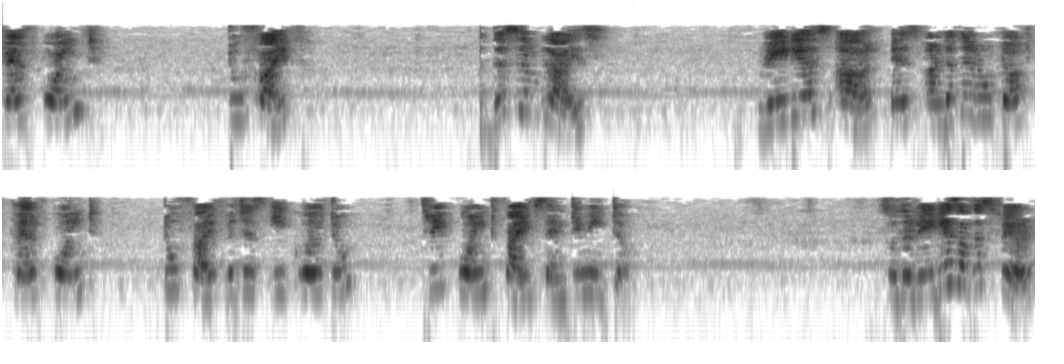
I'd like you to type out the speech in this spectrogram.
12.25 this implies Radius r is under the root of 12.25 which is equal to 3.5 centimeter. So the radius of the sphere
